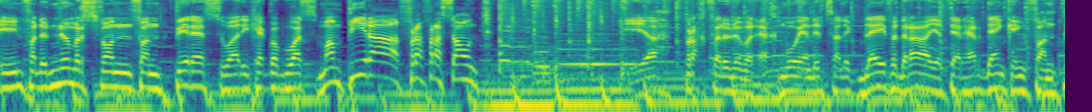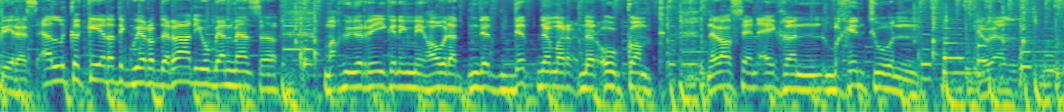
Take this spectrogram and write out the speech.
een van de nummers van, van Perez waar ik gek op was. Mampira, Frafra Sound. Ja, prachtig nummer. Echt mooi. En dit zal ik blijven draaien ter herdenking van Perez. Elke keer dat ik weer op de radio ben, mensen, mag u rekening mee houden dat dit, dit nummer er ook komt. Net als zijn eigen begintune. Jawel.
